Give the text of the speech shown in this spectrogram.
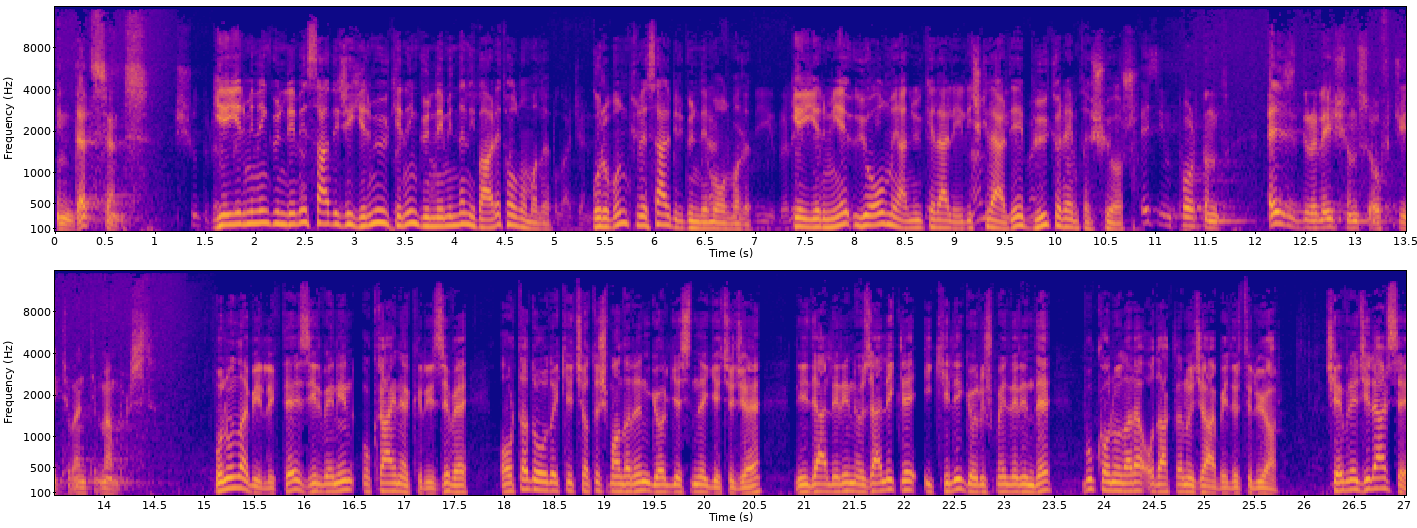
in that sense G20'nin gündemi sadece 20 ülkenin gündeminden ibaret olmamalı. Grubun küresel bir gündemi olmalı. G20'ye üye olmayan ülkelerle ilişkilerde büyük önem taşıyor. Bununla birlikte zirvenin Ukrayna krizi ve Orta Doğu'daki çatışmaların gölgesinde geçeceği, liderlerin özellikle ikili görüşmelerinde bu konulara odaklanacağı belirtiliyor. Çevrecilerse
